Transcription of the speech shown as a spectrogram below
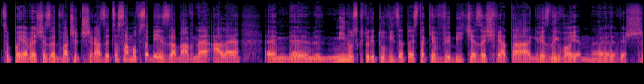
co pojawia się ze dwa czy trzy razy, co samo w sobie jest zabawne, ale e, minus, który tu widzę, to jest takie wybicie ze świata Gwiezdnych Wojen. E, wiesz,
